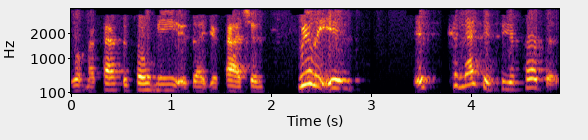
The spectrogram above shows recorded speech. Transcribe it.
what my pastor told me is that your passion really is it's connected to your purpose.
